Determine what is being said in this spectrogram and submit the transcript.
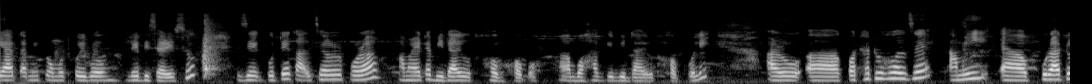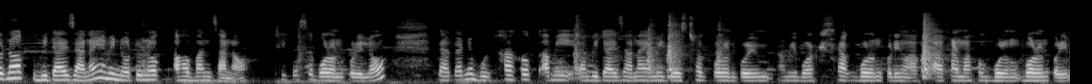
ইয়াত আমি প্ৰমোট কৰিবলৈ বিচাৰিছোঁ। যে গোটেই কালচাৰৰ পৰা আমাৰ এটা বিদায় উৎসৱ হ'ব বহাগী বিদায় উৎসৱ বুলি। আৰু কথাটো হ'ল যে আমি পুৰাতনক বিদায় জানাই আমি নতুনক আহ্বান জনাওঁ। ঠিক আছে বৰণ কৰি লওঁ। তাৰ কাৰণে বৈশাখক আমি বিদায় জনাই আমি জ্যৈষ্ঠক বৰণ কৰিম আমি বৰ্ষাক বৰণ কৰিম আষাৰ মাহক বৰণ বৰণ কৰিম।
